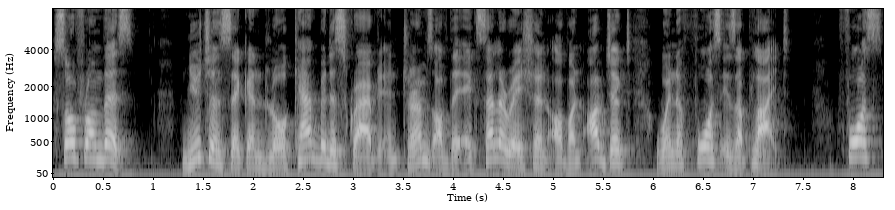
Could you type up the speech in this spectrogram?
So from this, Newton's second law can be described in terms of the acceleration of an object when a force is applied. Force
